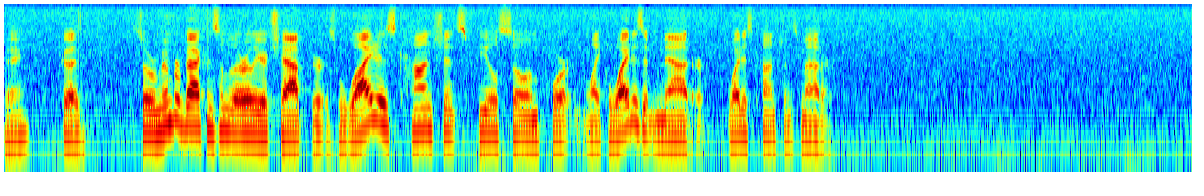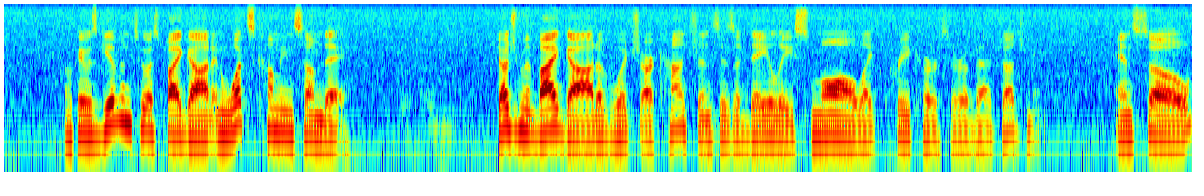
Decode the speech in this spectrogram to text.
Okay, good. So remember back in some of the earlier chapters, why does conscience feel so important? Like, why does it matter? Why does conscience matter? Okay, it was given to us by God, and what's coming someday? Judgment by God, of which our conscience is a daily, small, like precursor of that judgment. And so,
